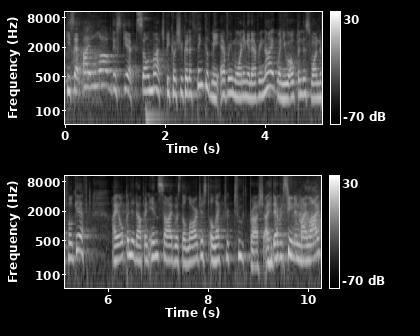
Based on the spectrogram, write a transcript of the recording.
He said, I love this gift so much because you're going to think of me every morning and every night when you open this wonderful gift. I opened it up, and inside was the largest electric toothbrush I had ever seen in my life.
